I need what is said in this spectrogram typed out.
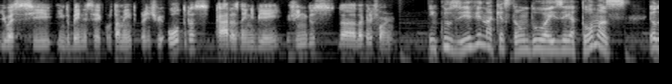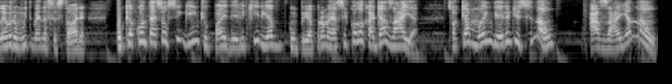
o USC indo bem nesse recrutamento pra gente ver outras caras da NBA vindos da, da Califórnia. Inclusive, na questão do Isaiah Thomas, eu lembro muito bem dessa história. O que acontece é o seguinte: o pai dele queria cumprir a promessa e colocar de Azaia. Só que a mãe dele disse: não, Azaia não.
